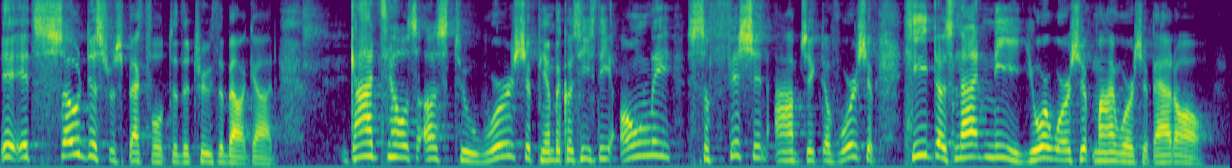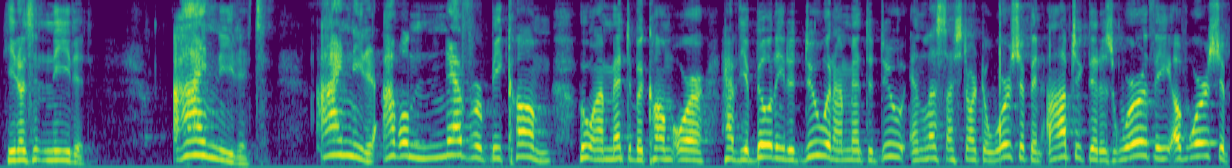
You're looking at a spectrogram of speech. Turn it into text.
it's so disrespectful to the truth about God. God tells us to worship Him because He's the only sufficient object of worship. He does not need your worship, my worship at all. He doesn't need it. I need it. I need it. I will never become who I'm meant to become or have the ability to do what I'm meant to do unless I start to worship an object that is worthy of worship.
